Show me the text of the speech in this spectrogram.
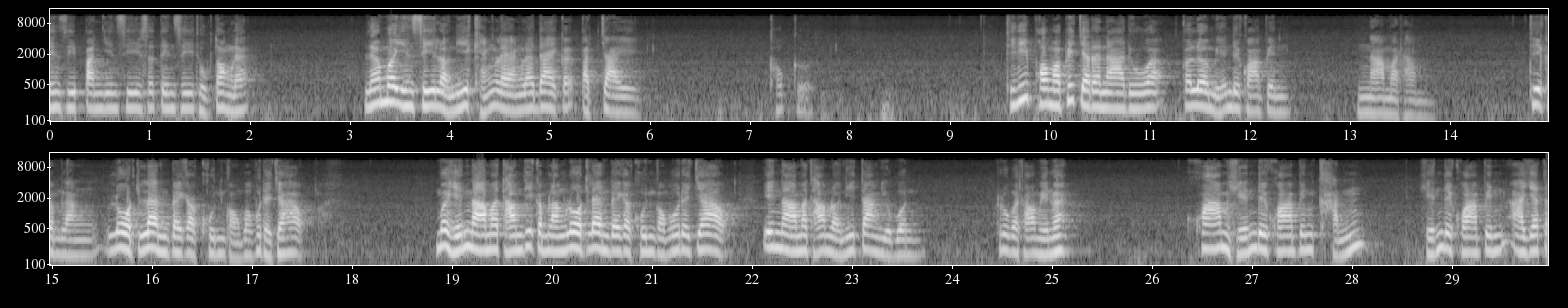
ธินรีปัญญินรีสตินรีถูกต้องแล้ว แล้วเมื่ออินทรีย์เหล่านี้แข็งแรงและได้ก็ปัจจัยเขาเกิด ทีนี้พอมาพิจารณาดูว่าก็เริ่มเห็นด้วยความเป็นนามธรรม ที่กำลังโลดแล่นไปกับคุณของพระพุทธเจ้า เมื่อเห็นนามธรรมที่กำลังโลดแล่นไปกับคุณของพระพุทธเจ้าเอ็นนามธรรมเหล่านี้ตั้งอยู่บน รูปธรรมเห็นไหมความเห็นโดยความเป็นขัน เห็นโดยความเป็นอายต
